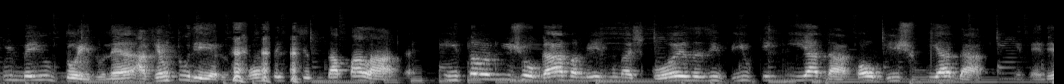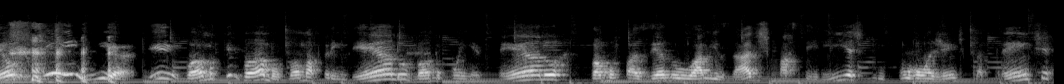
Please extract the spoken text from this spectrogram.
fui meio doido, né? Aventureiro, no bom sentido da palavra. Então eu me jogava mesmo nas coisas e via o que, que ia dar, qual bicho que ia dar, entendeu? E ia, e vamos que vamos, vamos aprendendo, vamos conhecendo, vamos fazendo amizades, parcerias que empurram a gente para frente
